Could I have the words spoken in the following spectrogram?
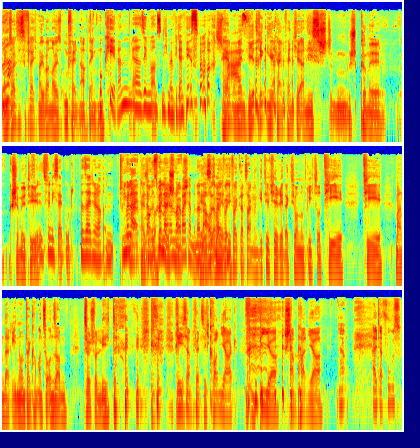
dann solltest du vielleicht mal über ein neues Umfeld nachdenken. Okay, dann äh, sehen wir uns nicht mehr wieder nächste Woche. Spaß. Hä, Moment, wir trinken hier kein Fenchel, Anis, Kümmel, Schimmeltee. Das finde ich sehr gut. Dann seid ihr noch in. Tut mir leid, da müssen wir leider noch weiter miteinander Ja, ist, aber ich, ich wollte gerade sagen, man geht hier die Redaktion und riecht so Tee, Tee, Mandarine und dann kommt man zu unserem Tisch und liegt, riecht dann plötzlich Cognac, Bier, Champagner. Ja. Alter Fuß.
